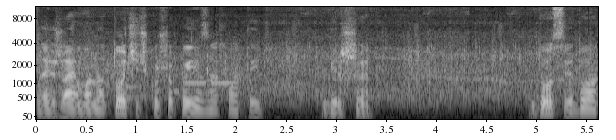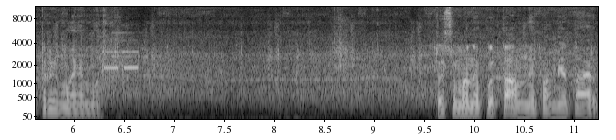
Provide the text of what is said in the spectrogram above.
Заїжджаємо на точечку, щоб її захватити. Більше досвіду отримаємо. Хтось у мене питав, не пам'ятаю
